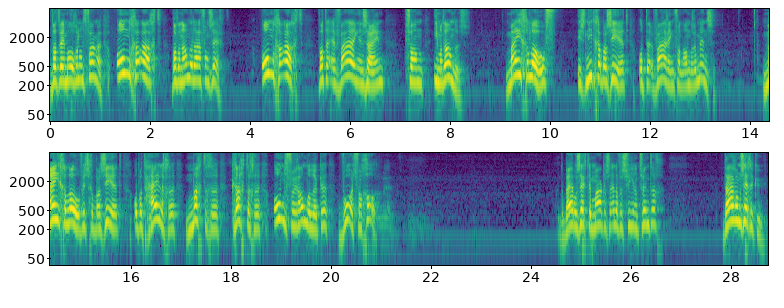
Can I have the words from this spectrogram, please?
wat wij mogen ontvangen. Ongeacht wat een ander daarvan zegt. Ongeacht wat de ervaringen zijn van iemand anders. Mijn geloof is niet gebaseerd op de ervaring van andere mensen. Mijn geloof is gebaseerd op het heilige, machtige, krachtige, onveranderlijke woord van God. De Bijbel zegt in Marcus 11, vers 24: Daarom zeg ik u,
